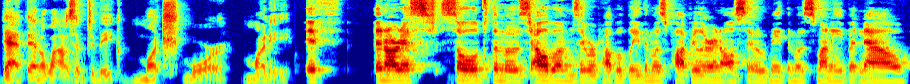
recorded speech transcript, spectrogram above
That then allows them to make much more money. If an artist sold the most albums, they were probably the most popular and also made the most money. But now,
